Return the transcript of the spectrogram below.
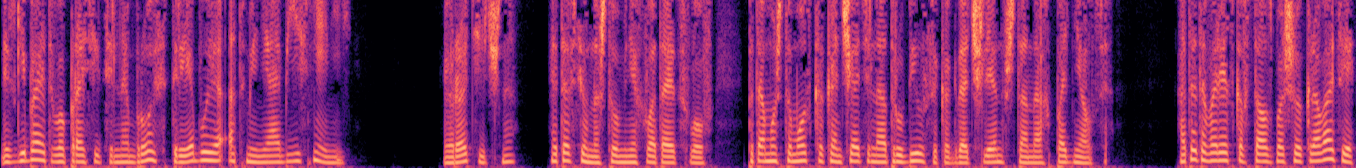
Изгибает вопросительно бровь, требуя от меня объяснений. «Эротично», это все, на что у меня хватает слов, потому что мозг окончательно отрубился, когда член в штанах поднялся. От этого резко встал с большой кровати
